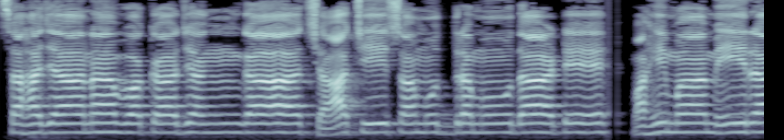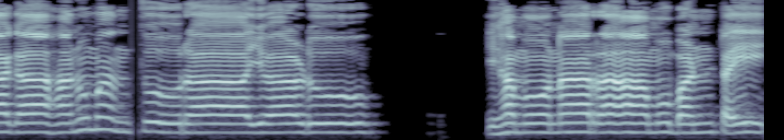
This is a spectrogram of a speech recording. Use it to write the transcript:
సహజాన ఒక జంగా చాచి సముద్రము దాటే మహిమ మీరగా హనుమంతురాయుడు. ఇహమోన రాము బంటై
